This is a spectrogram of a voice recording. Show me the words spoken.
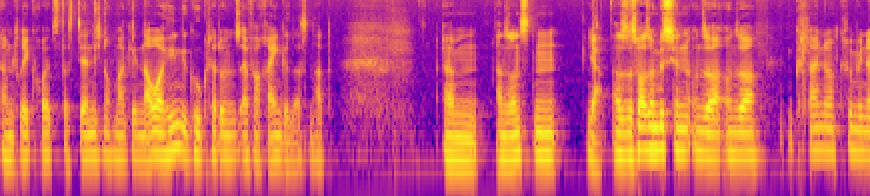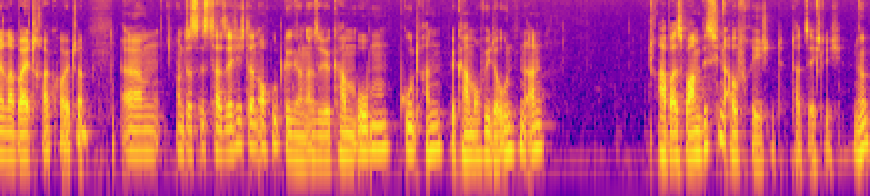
am Drehkreuz, dass der nicht nochmal genauer hingeguckt hat und uns einfach reingelassen hat. Ähm, ansonsten, ja, also das war so ein bisschen unser, unser kleiner krimineller Beitrag heute. Ähm, und das ist tatsächlich dann auch gut gegangen. Also wir kamen oben gut an, wir kamen auch wieder unten an. Aber es war ein bisschen aufregend, tatsächlich. Ne?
